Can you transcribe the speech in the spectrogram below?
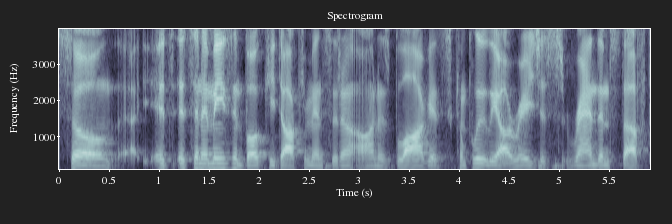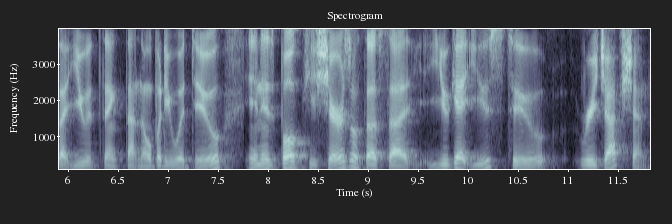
So uh, it's it's an amazing book. He documents it on his blog. It's completely outrageous, random stuff that you would think that nobody would do. In his book, he shares with us that you get used to rejection,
